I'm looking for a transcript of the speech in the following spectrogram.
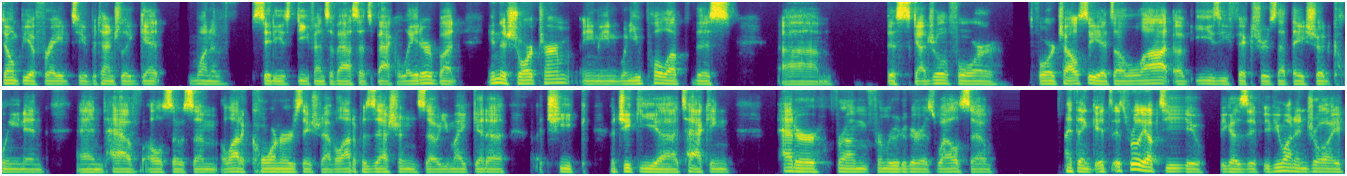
don't be afraid to potentially get one of City's defensive assets back later. But in the short term, I mean, when you pull up this um, this schedule for for Chelsea, it's a lot of easy fixtures that they should clean in and have also some a lot of corners. They should have a lot of possession, so you might get a, a cheek a cheeky uh, attacking header from from Rudiger as well. So I think it's it's really up to you because if, if you want to enjoy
